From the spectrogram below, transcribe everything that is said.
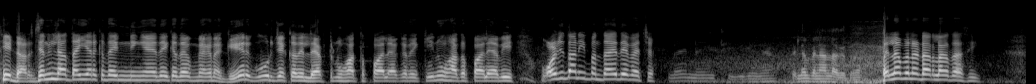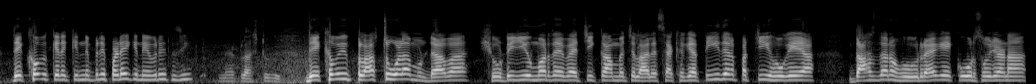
ਤੇ ਡਰ ਜਿਹਾ ਨਹੀਂ ਲੱਗਦਾ ਯਾਰ ਕਦੇ ਇੰਨੀ ਐ ਇਹਦੇ ਕਦੇ ਮੈਂ ਕਹਿੰਦਾ ਗੇਅਰ ਗੂਰ ਜੇ ਕਦੇ ਲੈਫਟ ਨੂੰ ਹੱਥ ਪਾ ਲਿਆ ਕਦੇ ਕਿਹਨੂੰ ਹੱਥ ਪਾ ਲਿਆ ਵੀ ਉਲਝਦਾ ਨਹੀਂ ਬੰਦਾ ਇਹਦੇ ਵਿੱਚ? ਨਹੀਂ ਨਹੀਂ ਠੀਕ ਹੈ ਪਹਿਲਾਂ ਪਹਿਲਾਂ ਲੱਗਦਾ। ਪਹਿਲਾਂ ਪਹਿਲਾਂ ਡਰ ਲੱਗਦਾ ਸੀ। ਦੇਖੋ ਵੀ ਕਿੰਨੇ ਕਿੰਨੇ ਵੀਰੇ ਪੜ੍ਹੇ ਕਿੰਨੇ ਵੀਰੇ ਤੁਸੀਂ? ਮੈਂ ਪਲੱਸ 2 ਕੀਤੀ ਦੇਖੋ ਵੀ ਪਲੱਸ 2 ਵਾਲਾ ਮੁੰਡਾ ਵਾ ਛੋਟੀ ਜੀ ਉਮਰ ਦੇ ਵਿੱਚ ਹੀ ਕੰਮ ਚਲਾ ਲਿਆ ਸਿੱਖ ਗਿਆ 30 ਦਿਨ 25 ਹੋ ਗਏ ਆ 10 ਦਿਨ ਹੋਰ ਰਹਿ ਗਏ ਕੋਰਸ ਹੋ ਜਾਣਾ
